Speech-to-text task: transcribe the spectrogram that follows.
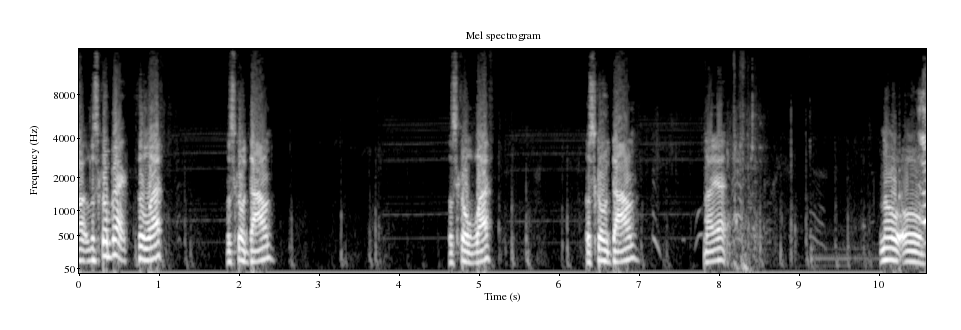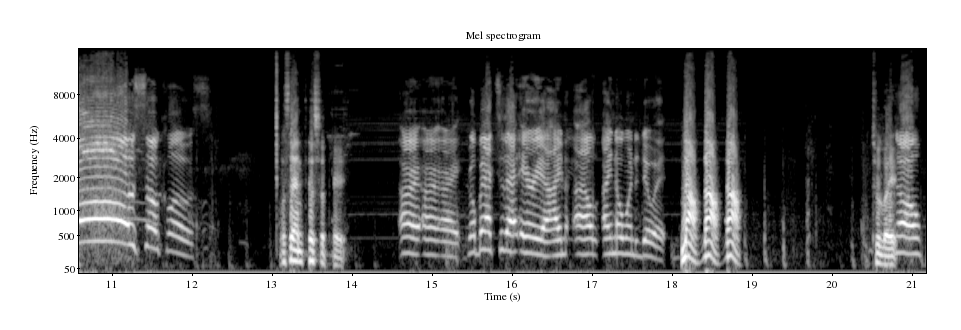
uh, let's go back to the left. Let's go down. Let's go left. Let's go down. Not yet. No. Oh. Oh, so close. Let's anticipate. All right, all right, all right. Go back to that area. I, I'll, I know when to do it. Now, now, now. Too late. No.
